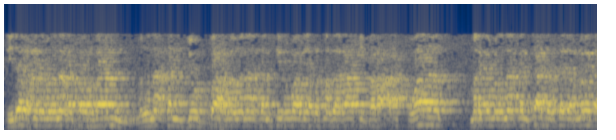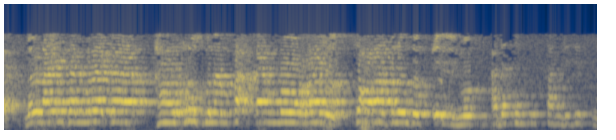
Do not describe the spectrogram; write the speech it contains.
Tidaklah kita mengenakan sorban, mengenakan jubah, mengenakan firwal di atas mata kaki para akhwat, mereka mengenakan cadar-cadar mereka, melainkan mereka harus menampakkan moral seorang penuntut ilmu. Ada tuntutan di situ.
